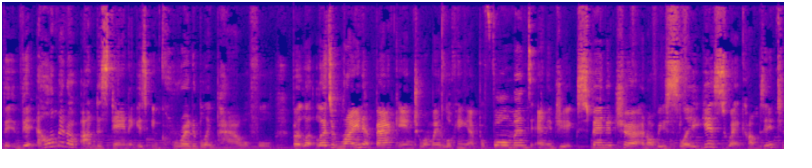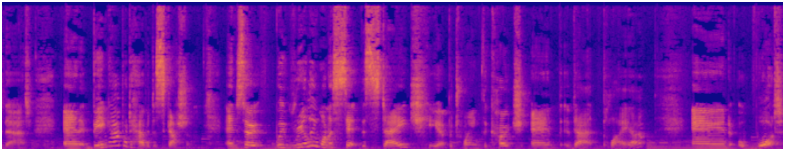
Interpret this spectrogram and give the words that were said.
the, the element of understanding is incredibly powerful. But let, let's rein it back into when we're looking at performance, energy expenditure, and obviously, yes, sweat comes into that, and being able to have a discussion. And so, we really want to set the stage here between the coach and that player and what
